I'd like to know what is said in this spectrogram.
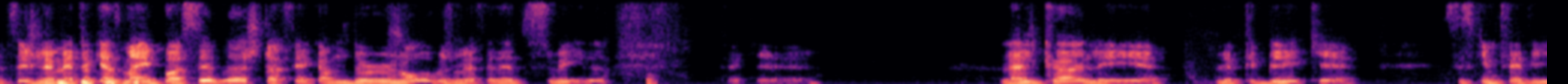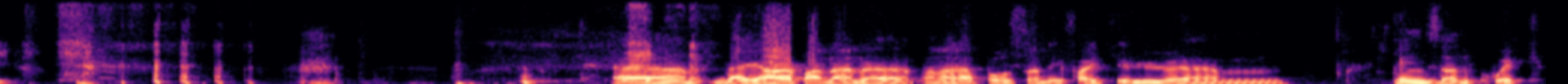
Tu sais, je le mettais quasiment impossible. Je te fais comme deux jours et je me faisais tuer. Fait que l'alcool et le public, euh, c'est ce qui me fait vivre. Euh, d'ailleurs, pendant, pendant la pause sur des fêtes, il y a eu euh, Games Done Quick,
